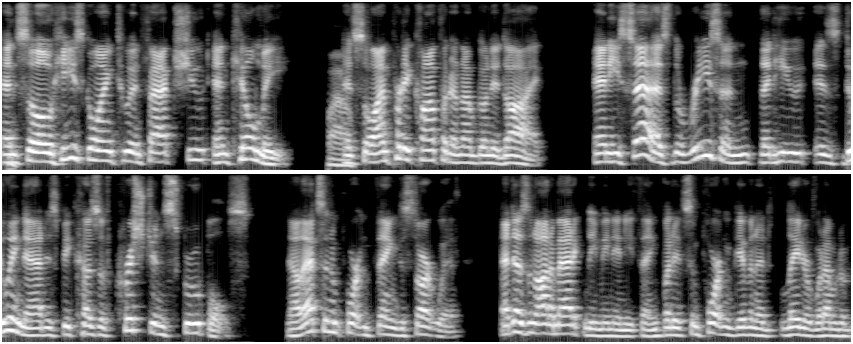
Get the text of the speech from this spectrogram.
and so he's going to, in fact, shoot and kill me. Wow. And so I'm pretty confident I'm going to die. And he says the reason that he is doing that is because of Christian scruples. Now, that's an important thing to start with. That doesn't automatically mean anything, but it's important given it later what I'm gonna,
